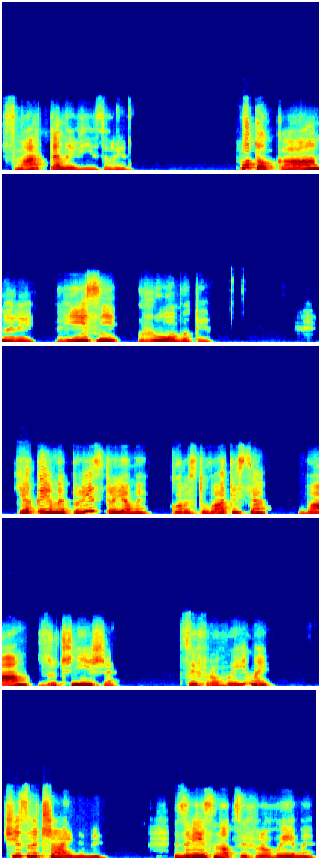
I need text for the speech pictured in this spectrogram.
смарт-телевізори, фотокамери, різні роботи. Якими пристроями користуватися вам зручніше? Цифровими чи звичайними? Звісно, цифровими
